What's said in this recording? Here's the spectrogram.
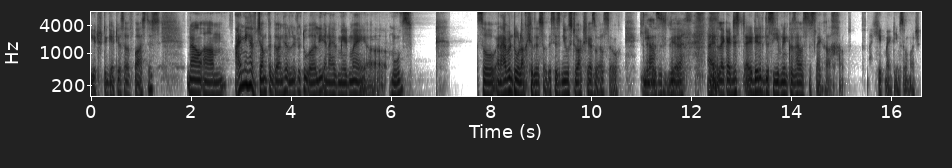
eight to get yourself past this now um i may have jumped the gun here a little too early and i have made my uh, moves so and i haven't told akshay this so this is news to akshay as well so he Yeah, it yeah. I like I just I did it this evening because I was just like Ugh, I hate my team so much.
